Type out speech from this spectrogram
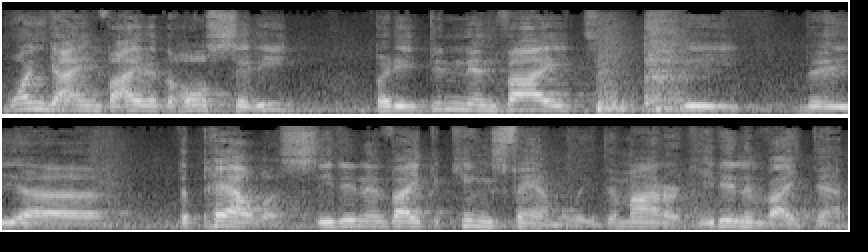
One guy invited the whole city, but he didn't invite the the uh, the palace. He didn't invite the king's family, the monarchy. He didn't invite them.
